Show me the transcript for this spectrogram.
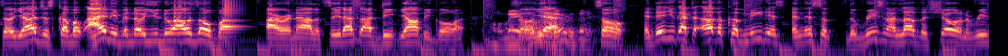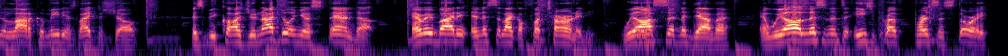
So y'all just come up. I didn't even know you knew I was on Byron Allen. See, that's how deep y'all be going. Oh man, so yeah. everything. So and then you got the other comedians, and this a, the reason I love the show, and the reason a lot of comedians like the show, is because you're not doing your stand up. Everybody, and this is like a fraternity. We all sitting together, and we all listening to each per- person's story,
